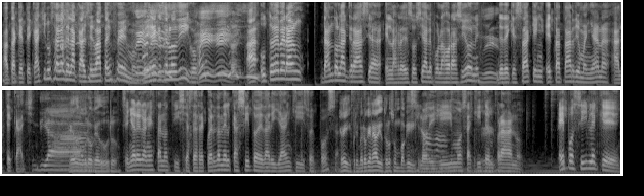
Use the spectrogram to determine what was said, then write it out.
Hasta que Tecachi no salga de la cárcel va a estar enfermo. Mire que se lo digo. Ah, ustedes verán dando las gracias en las redes sociales por las oraciones Sí. desde que saquen esta tarde o mañana al Tecachi. Qué Diablo. duro, qué duro. Señores, oigan esta noticia. ¿Se recuerdan del casito de Daddy Yankee y su esposa? Ey, primero que nadie, usted lo zumbó aquí. Si lo dijimos aquí temprano. Es posible que,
